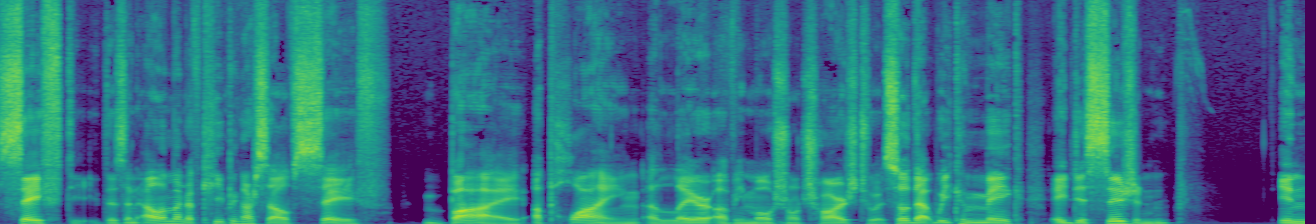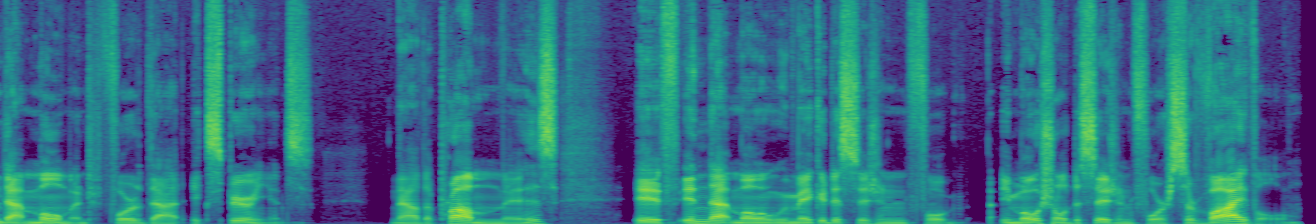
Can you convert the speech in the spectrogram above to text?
safety. There's an element of keeping ourselves safe by applying a layer of emotional charge to it so that we can make a decision in that moment for that experience. Now, the problem is if in that moment we make a decision for emotional decision for survival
